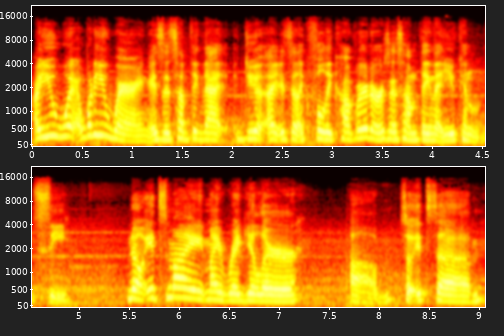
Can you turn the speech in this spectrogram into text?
are you? What are you wearing? Is it something that do? You, uh, is it like fully covered, or is it something that you can see? no, it's my my regular. Um, so it's um.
